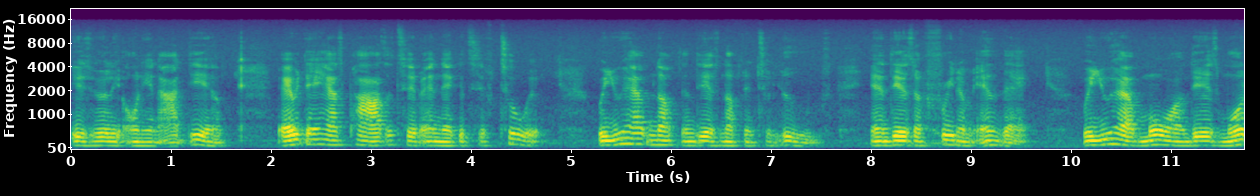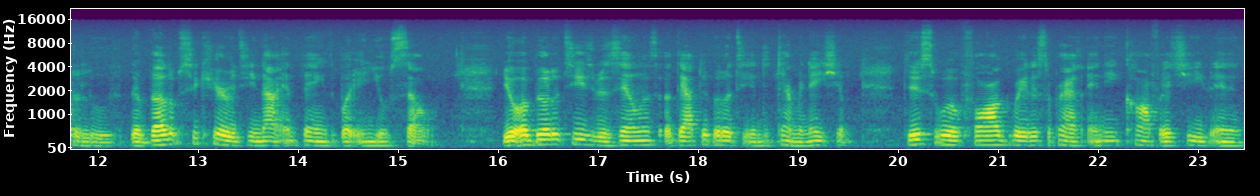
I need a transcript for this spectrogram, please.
is really only an idea. Everything has positive and negative to it. When you have nothing, there's nothing to lose. And there's a freedom in that. When you have more, there's more to lose. Develop security not in things, but in yourself. Your abilities, resilience, adaptability, and determination. This will far greater surpass any comfort achieved in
